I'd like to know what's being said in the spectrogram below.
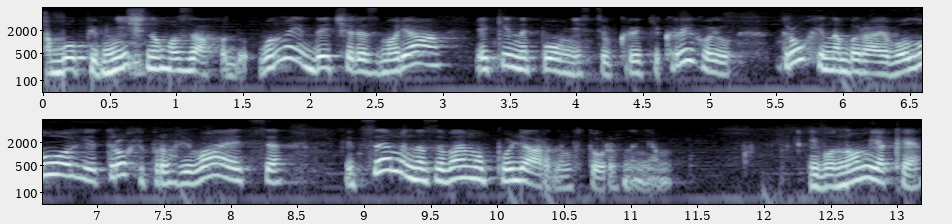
або північного заходу. Воно йде через моря, які не повністю вкриті кригою, трохи набирає вологи, трохи прогрівається. І це ми називаємо полярним вторгненням. І воно м'яке.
